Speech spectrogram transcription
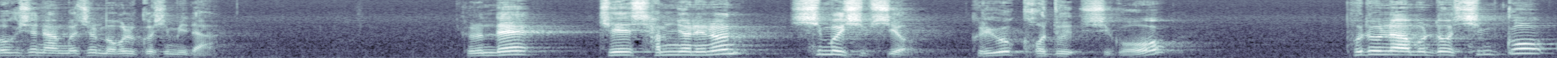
거기서 난 것을 먹을 것입니다 그런데 제3년에는 심으십시오. 그리고 거두시고 포도나무도 심고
